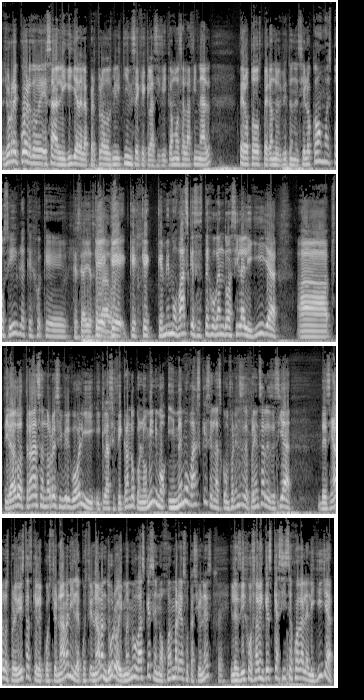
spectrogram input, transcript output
yo recuerdo esa liguilla de la Apertura 2015 que clasificamos a la final, pero todos pegando el grito en el cielo, ¿cómo es posible que que, Que se haya que, que, que, Memo Vázquez esté jugando así la liguilla, ah, pues, tirado atrás a no recibir gol y, y clasificando con lo mínimo? Y Memo Vázquez en las conferencias de prensa les decía, decía a los periodistas que le cuestionaban y le cuestionaban duro y Memo Vázquez se enojó en varias ocasiones y les dijo, ¿saben qué? Es que así se juega la liguilla,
